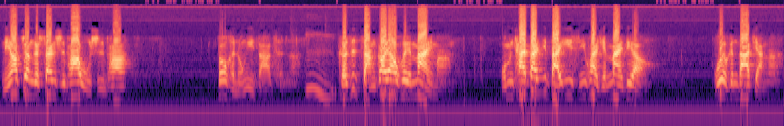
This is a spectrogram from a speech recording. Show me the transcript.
你要赚个三十趴、五十趴，都很容易达成啊。嗯。可是涨高要会卖嘛？我们台办一百一十一块钱卖掉，我有跟大家讲啊，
